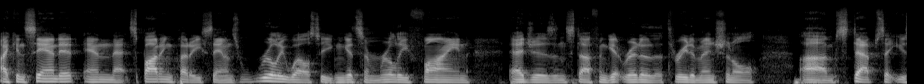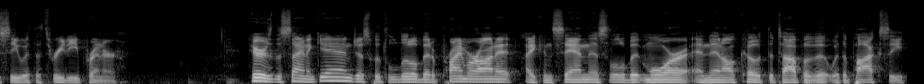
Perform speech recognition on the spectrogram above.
I can sand it and that spotting putty sands really well so you can get some really fine edges and stuff and get rid of the three-dimensional um, steps that you see with the 3D printer. Here's the sign again, just with a little bit of primer on it. I can sand this a little bit more and then I'll coat the top of it with epoxy.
